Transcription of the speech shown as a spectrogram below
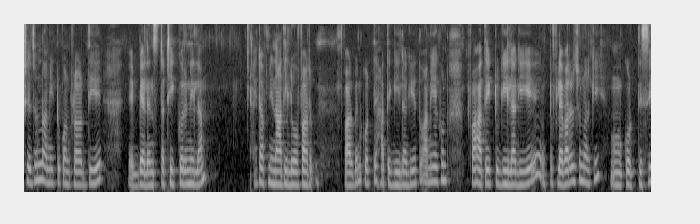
সেজন্য আমি একটু কর্নফ্লাওয়ার দিয়ে ব্যালেন্সটা ঠিক করে নিলাম। এটা আপনি না দিলেও পার পারবেন করতে, হাতে ঘি লাগিয়ে। তো আমি এখন হাতে একটু ঘি লাগিয়ে, একটু ফ্লেভারের জন্য আর কি করতেছি।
